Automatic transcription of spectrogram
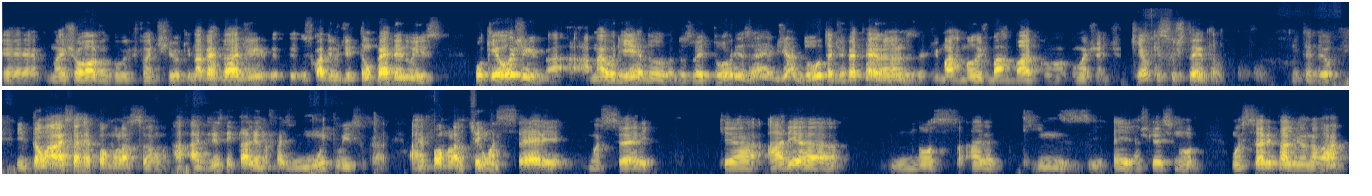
é, mais jovem, o público infantil, que na verdade os quadrinhos de estão perdendo isso. Porque hoje a, a maioria do- dos leitores é de adulto, é de veteranos, é de marmanjos barbados como, como a gente, que é o que sustenta. Entendeu? Então há essa reformulação. A, a Disney italiana faz muito isso, cara. A reformulação tem uma série, uma série que é a área, nossa, área 15, é, acho que é esse nome. Uma série italiana lá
